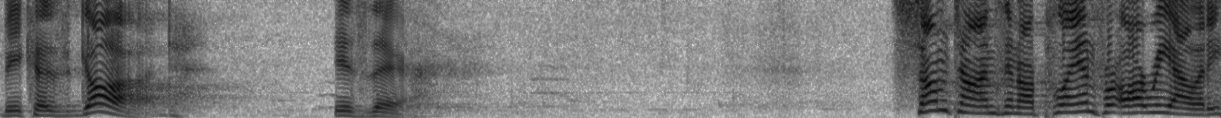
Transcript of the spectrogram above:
Because God is there. Sometimes, in our plan for our reality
